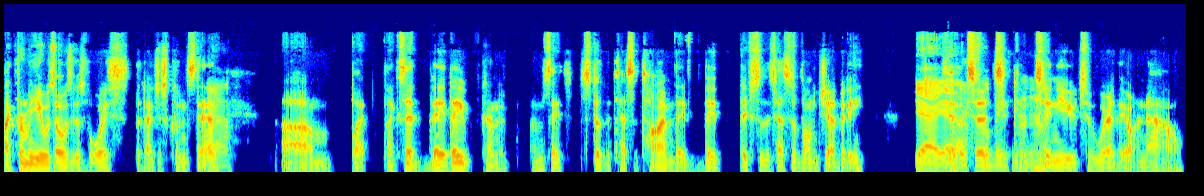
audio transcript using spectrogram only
Like for me, it was always his voice that I just couldn't stand. Yeah. Um, but like I said, they they kind of I would say stood the test of time. They they they've stood the test of longevity Yeah, yeah. to, to, to continue to where they are now.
